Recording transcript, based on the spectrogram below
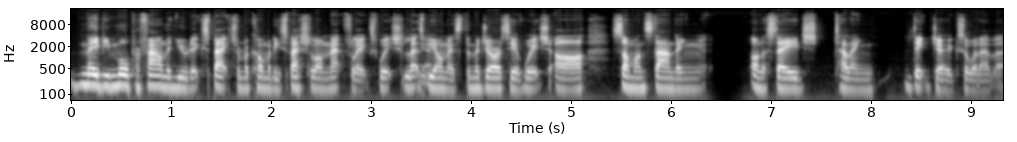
maybe more profound than you would expect from a comedy special on Netflix. Which, let's be honest, the majority of which are someone standing on a stage telling dick jokes or whatever.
